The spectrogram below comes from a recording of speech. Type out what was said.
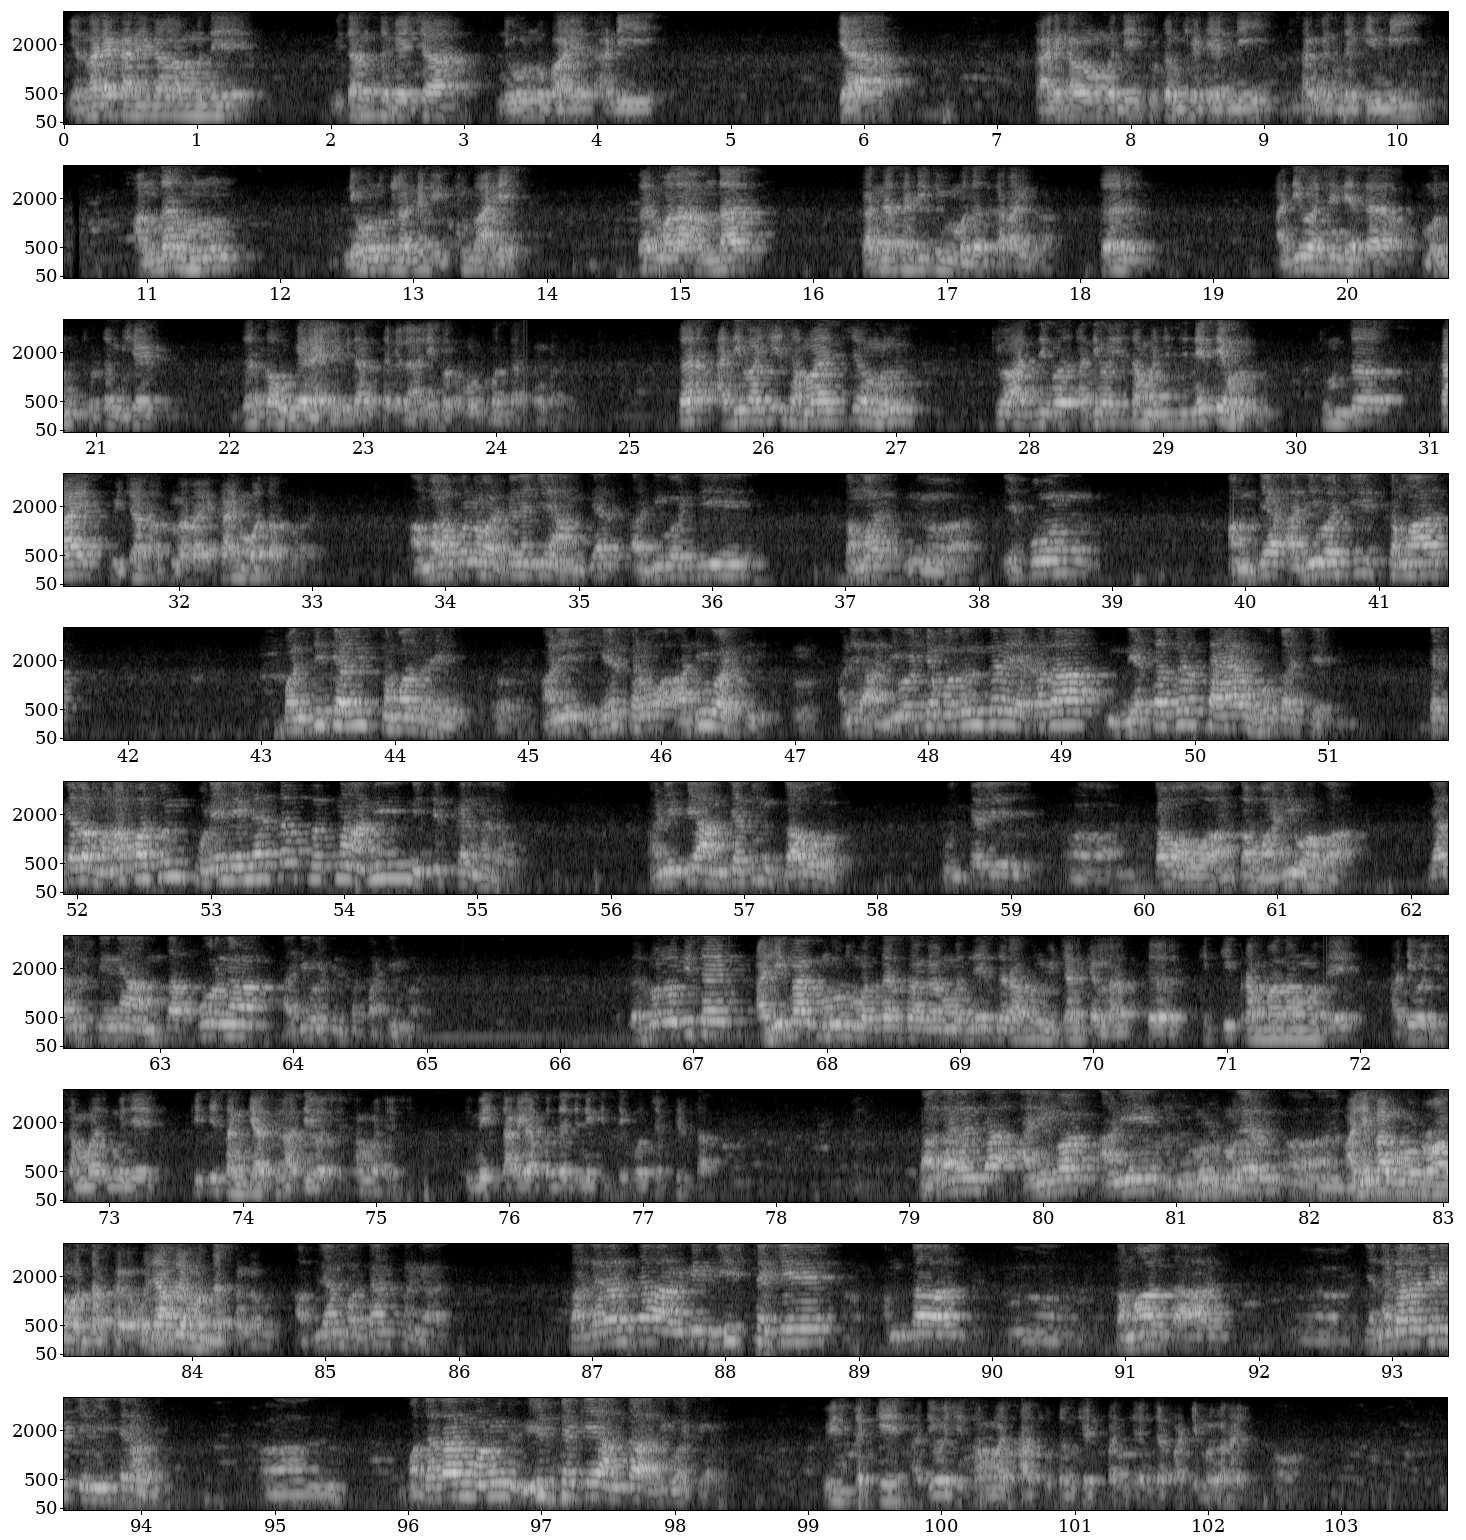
येणाऱ्या कार्यकालामध्ये विधानसभेच्या निवडणुका आहेत आणि त्या कार्यक्रमामध्ये छोटम शेठ यांनी सांगितलं की मी आमदार म्हणून निवडणूक लढण्यात इच्छुक आहे. तर मला आमदार करण्यासाठी तुम्ही मदत कराल का? तर आदिवासी नेता म्हणून छोटम शेठ जर का उभे राहिले विधानसभेला अलिबाग मूळ मतदारसंघातून तर आदिवासी समाज म्हणून किंवा आदिवासी समाजाचे नेते म्हणून तुमचं काय विचार असणार आहे? काय मत असणार आहे? आम्हाला पण वाटतं ना की आमच्याच आदिवासी समाज एकूण आमच्या आदिवासी समाज पंचेचाळीस समाज आहेत आणि हे सर्व आदिवासी. आणि आदिवासीमधून जर एखादा नेता जर तयार होत असेल तर त्याला मनापासून पुढे नेण्याचा प्रयत्न आम्ही निश्चित करणार आहोत. आणि ते आमच्यातून जावं कोणतरी मोठा व्हावं आमचा वाणी व्हावा या दृष्टीने आमचा पूर्ण आदिवासींचा पाठिंबा आहे. धर्मलोकी साहेब अलिबाग मूळ मतदारसंघामध्ये जर आपण विचार केला तर किती प्रमाणामध्ये आदिवासी समाज म्हणजे किती संख्या असेल आदिवासी समाजाची? तुम्ही चांगल्या पद्धतीने कित्येक वर्ष फिरता. साधारणतः अलिबाग आणि मुरुड जर अं, अलिबाग मूळ रोहा मतदारसंघ म्हणजे आपल्या मतदारसंघामध्ये. आपल्या मतदारसंघात साधारणतः अगदी वीस टक्के आमचा समाज आज जरी केली तर मतदार म्हणून वीस टक्के आमचा आदिवासी आहे. वीस टक्के आदिवासी समाज हा छोटम शेठ पंच यांच्या पाठीमागे राहील. हो.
